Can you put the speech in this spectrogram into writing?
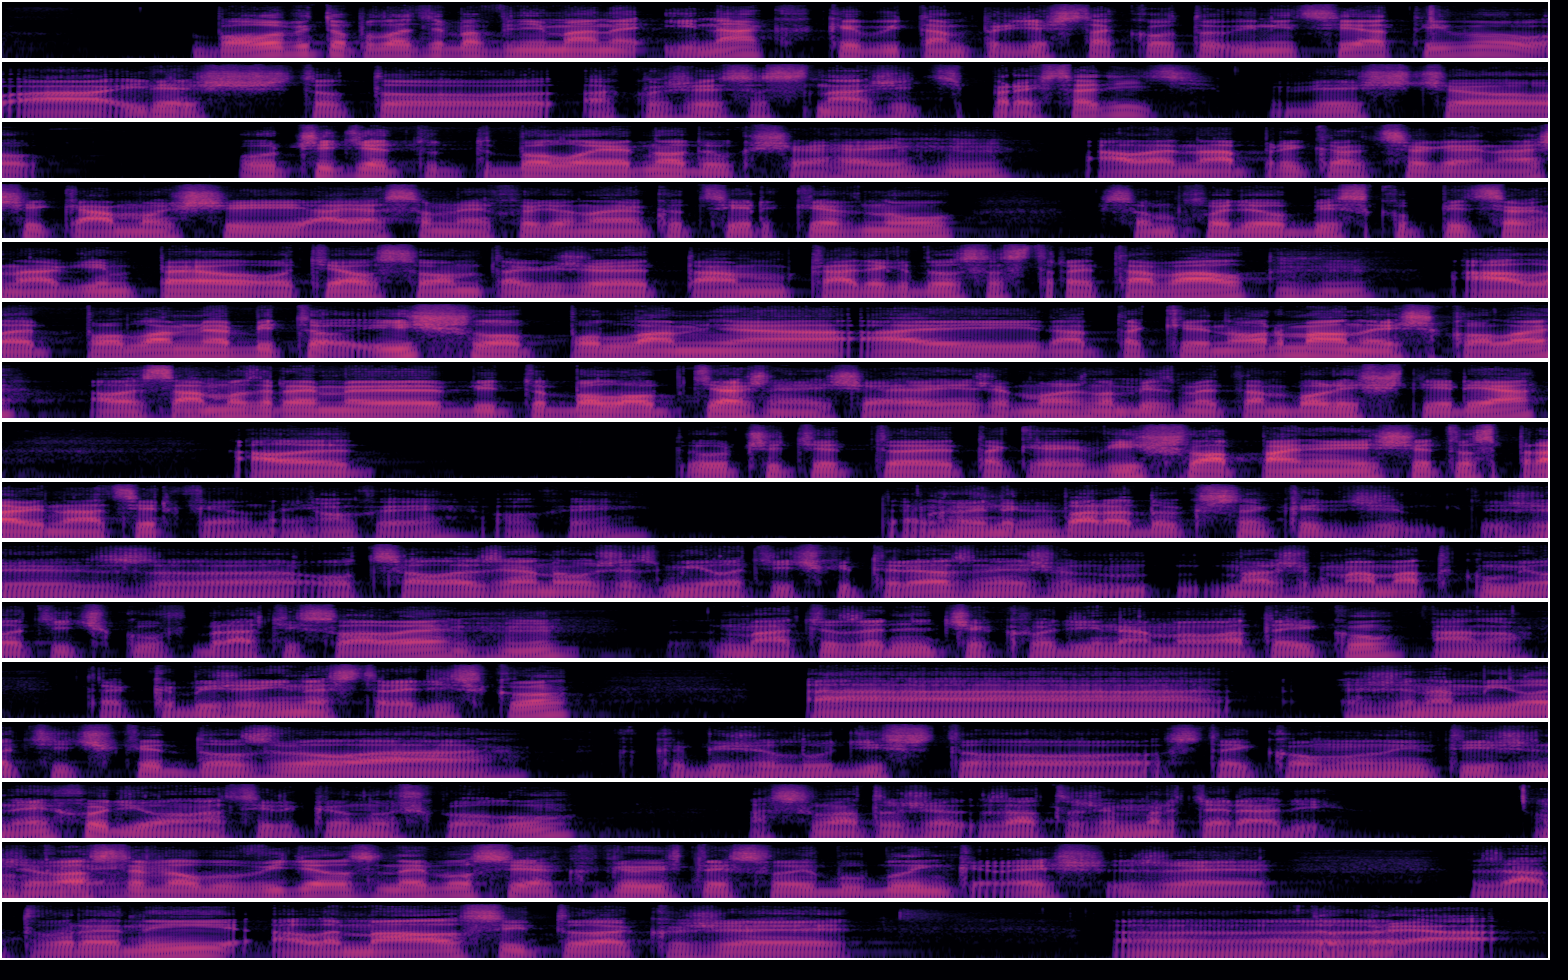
bolo by to podľa teba vnímané inak, keby tam prídeš s takouto iniciatívou a ideš toto akože sa snažiť presadiť? vieš čo, určite tu bolo jednoduchšie, hej. Mhm. Ale napríklad však aj naši kamoši, a ja som nechodil na nejakú cirkevnú, som chodil v Biskupicach na Gimpel, odtiaľ som, takže tam kade kto sa stretával. Mhm. Ale podľa mňa by to išlo, podľa mňa aj na takej normálnej škole, ale samozrejme by to bolo obťažnejšie, hej, že možno by sme tam boli štyria, ale určite to je také vyšlapanejšie to spraviť na cirkevnej. OK, OK. No, inak paradoxne, keď že, že z, od Salesianov, že z Miletičky teraz, ne, že máš mamatku Miletičku v Bratislave, Mhm. Maťo Zedniček chodí na mamatejku, Áno. tak akoby, že iné stredisko. A že na Miletičke dosť veľa ako keby, že ľudí z, toho, z tej komunity, že nechodila na cirkevnú školu a sú na to, že, za to, že mŕte radi. Že OK. vlastne veľmi videl, nebol si ako keby v tej svojej bublinke, vieš, že zatvorený, ale mal si to akože... Uh, Dobre, a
